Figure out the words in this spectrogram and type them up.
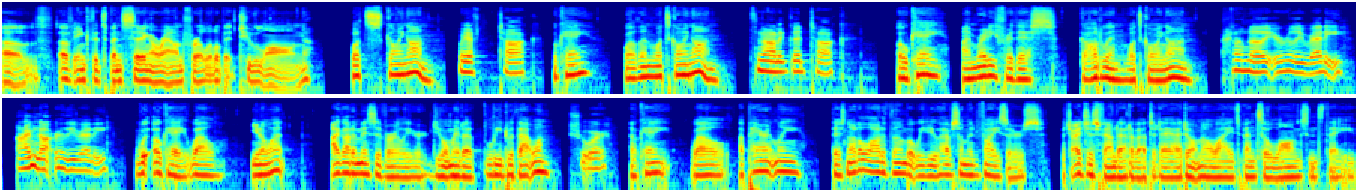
of, of ink that's been sitting around for a little bit too long. What's going on? We have to talk. Okay. Well, then what's going on? It's not a good talk. Okay, I'm ready for this. Godwin, what's going on? I don't know that you're really ready. I'm not really ready. W- okay, well, you know what? I got a missive earlier. Do you want me to lead with that one? Sure. Okay, well, apparently there's not a lot of them, but we do have some advisors, which I just found out about today. I don't know why it's been so long since they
